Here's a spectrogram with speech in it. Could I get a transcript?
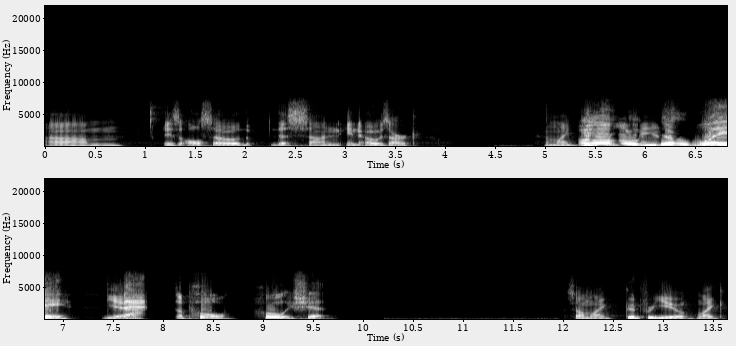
um is also the, the son in Ozark. I'm like, good for you, oh man. no way! yeah. That's a pull. Holy shit! So I'm like, good for you. Like,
